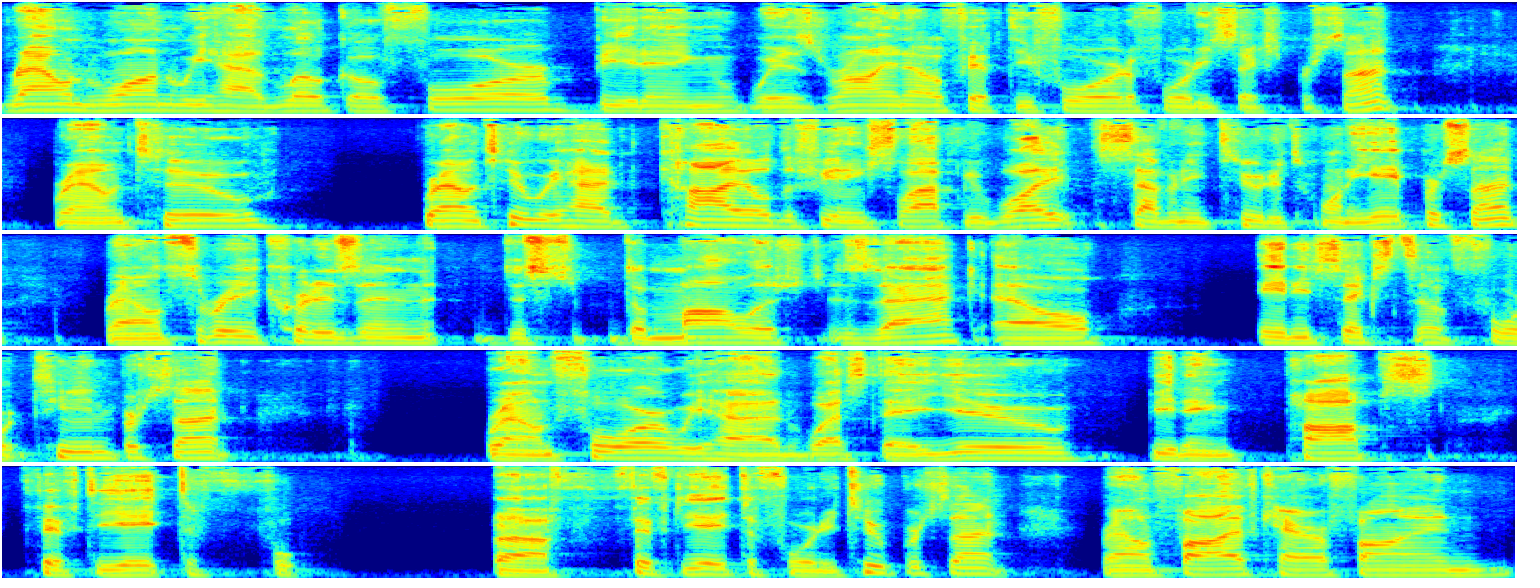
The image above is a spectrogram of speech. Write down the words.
round one, we had Loco four beating Wiz Rhino 54 to 46 percent. Round two, round two, we had Kyle defeating Slappy White 72 to 28 percent. Round three, Critizen dis- demolished Zach L 86 to 14 percent. Round four, we had West AU beating Pops 58 to uh, 58 to 42 percent. Round five, Carafine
